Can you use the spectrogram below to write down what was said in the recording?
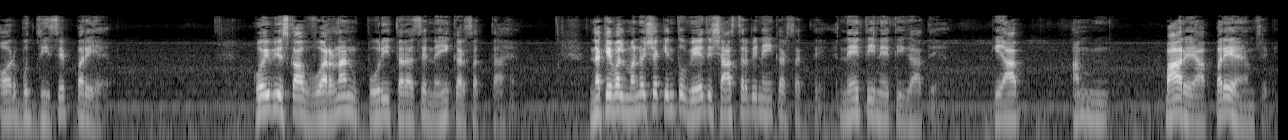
और बुद्धि से परे है। कोई भी उसका वर्णन पूरी तरह से नहीं कर सकता है। न केवल मनुष्य, किंतु वेद शास्त्र भी नहीं कर सकते। नेति नेति गाते हैं। कि आप, हम पार है, आप परे हैं हमसे भी।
